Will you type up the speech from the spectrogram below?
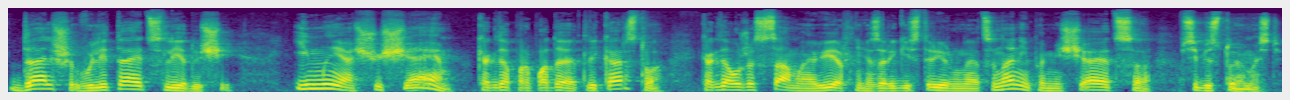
Дальше вылетает следующий. И мы ощущаем, когда пропадает лекарство, когда уже самая верхняя зарегистрированная цена не помещается в себестоимость.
